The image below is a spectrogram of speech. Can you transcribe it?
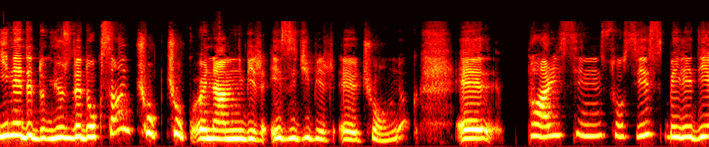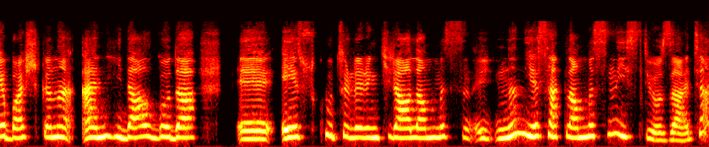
yine de yüzde doksan çok çok önemli bir ezici bir e, çoğunluk. E, Paris'in Sosyalist Belediye Başkanı Anne Hidalgo da e, e-scooterların kiralanmasının yasaklanmasını istiyor zaten.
